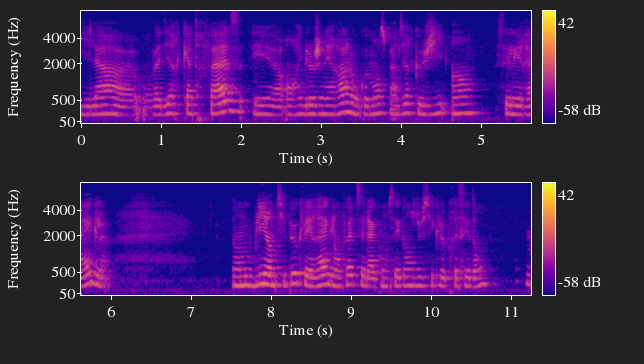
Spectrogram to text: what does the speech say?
il a, on va dire, quatre phases. Et en règle générale, on commence par dire que J1, c'est les règles. on oublie un petit peu que les règles, en fait, c'est la conséquence du cycle précédent. Mm.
